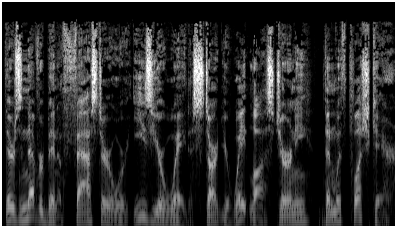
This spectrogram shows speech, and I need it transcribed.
There's never been a faster or easier way to start your weight loss journey than with PlushCare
